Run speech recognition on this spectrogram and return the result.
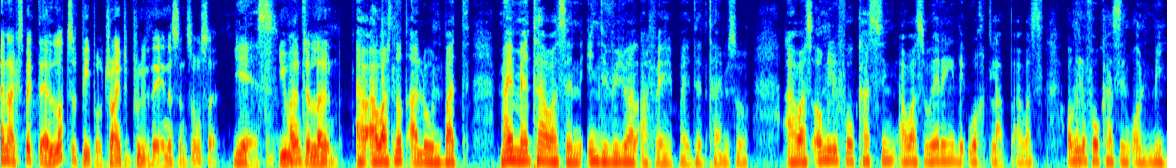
and I expect there are lots of people trying to prove their innocence also. Yes. You weren't alone. I, I was not alone, but my matter was an individual affair by that time. So I was only focusing. I was wearing the oorklap. I was only focusing on me.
